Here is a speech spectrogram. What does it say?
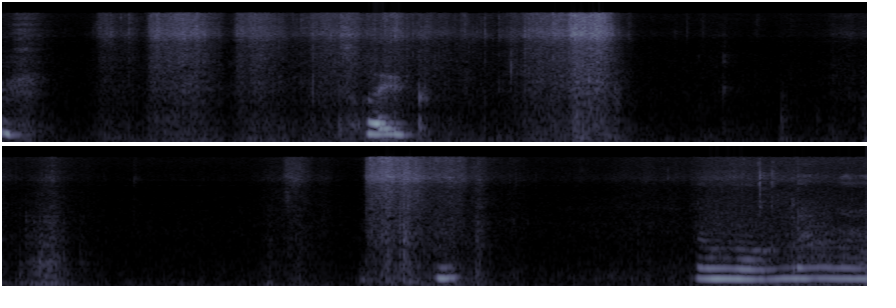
It's like no, no,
